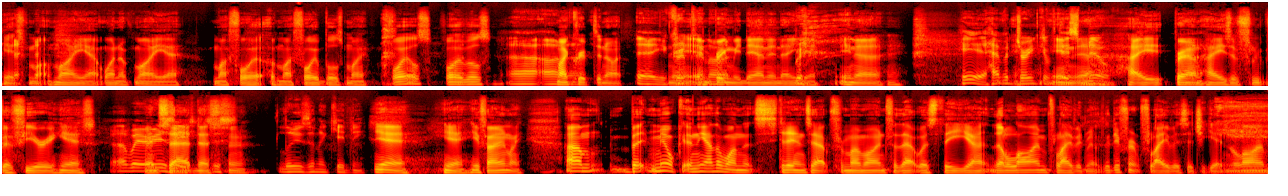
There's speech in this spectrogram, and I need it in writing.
yes. My, my uh, one of my uh, my foil, uh, my foibles, my foils, foibles, Uh, my know. kryptonite. Yeah, your Yeah, and bring me down in a uh, in a Here, have a drink of in this a milk. hay, brown haze of, of fury. Yes. Uh, where and is he? sadness, yeah. losing a kidney. Yeah, yeah, if only. Um, but milk, and the other one that stands out from my mind for that was the uh, the lime flavored milk. The different flavors that you get in lime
